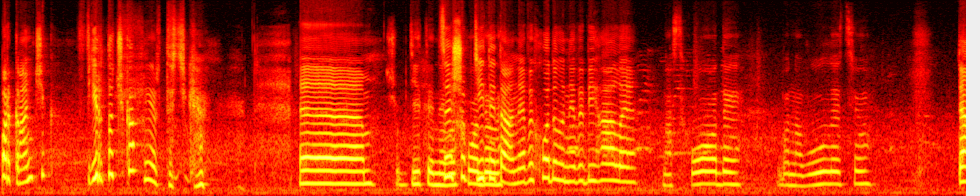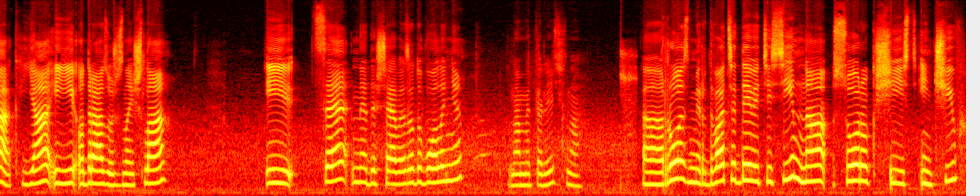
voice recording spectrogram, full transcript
парканчик, фірточка. Фірточка. Е, Щоб діти не це виходили щоб діти та, не виходили, не вибігали. на сходи, або на вулицю. Так, я її одразу ж знайшла. І це не дешеве задоволення. Вона металічна. Е, Розмір 29,7 на 46 інчів.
